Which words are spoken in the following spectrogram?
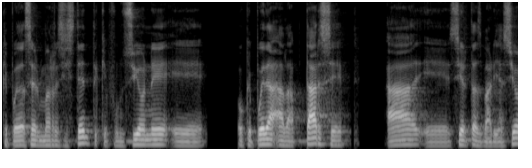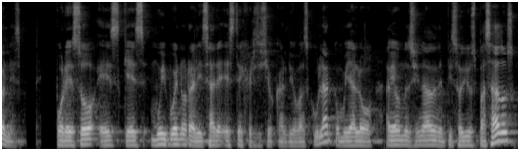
que pueda ser más resistente, que funcione eh, o que pueda adaptarse a eh, ciertas variaciones. Por eso es que es muy bueno realizar este ejercicio cardiovascular, como ya lo habíamos mencionado en episodios pasados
